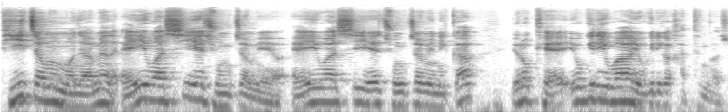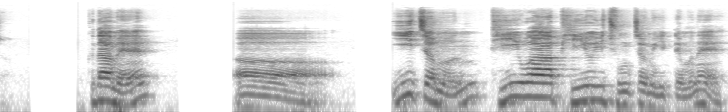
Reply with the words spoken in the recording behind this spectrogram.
D점은 뭐냐면 A와 C의 중점이에요. A와 C의 중점이니까 이렇게 요 길이와 요 길이가 같은 거죠. 그 다음에 어, 이 점은 D와 B의 중점이기 때문에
